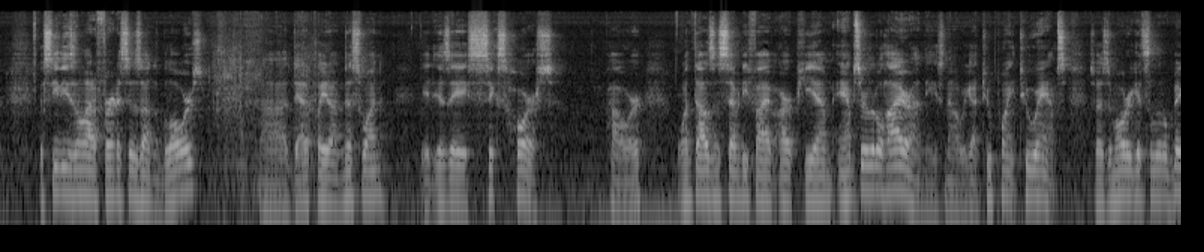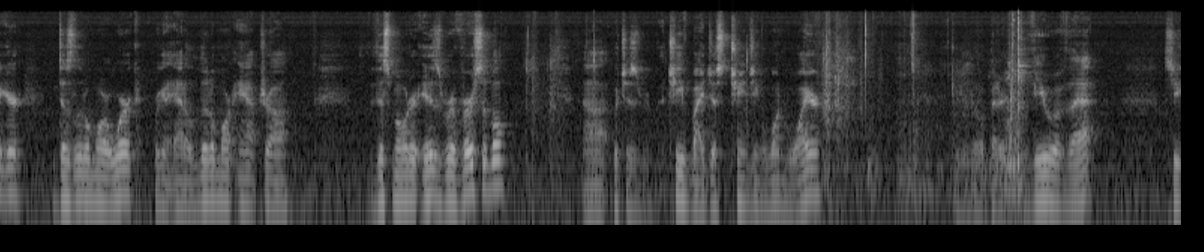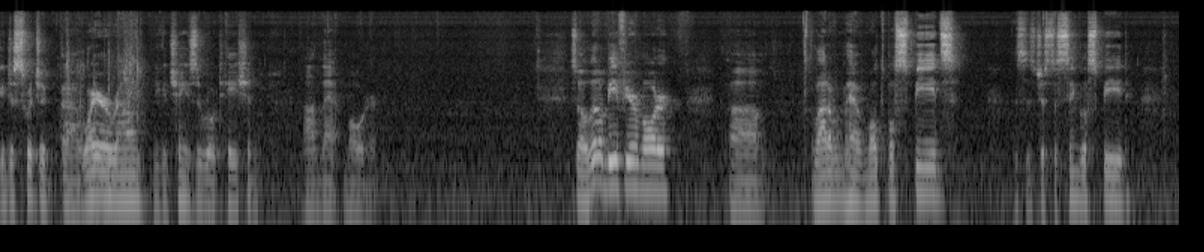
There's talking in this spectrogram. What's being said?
You'll see these in a lot of furnaces on the blowers. Uh, data plate on this one, it is a six horse power 1075 RPM. Amps are a little higher on these now. We got 2.2 amps. So as the motor gets a little bigger, does a little more work, we're going to add a little more amp draw. This motor is reversible, uh, which is achieved by just changing one wire. Give you a little better view of that. So you can just switch a uh, wire around. You can change the rotation on that motor. So a little beefier motor. Um, a lot of them have multiple speeds. This is just a single speed,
